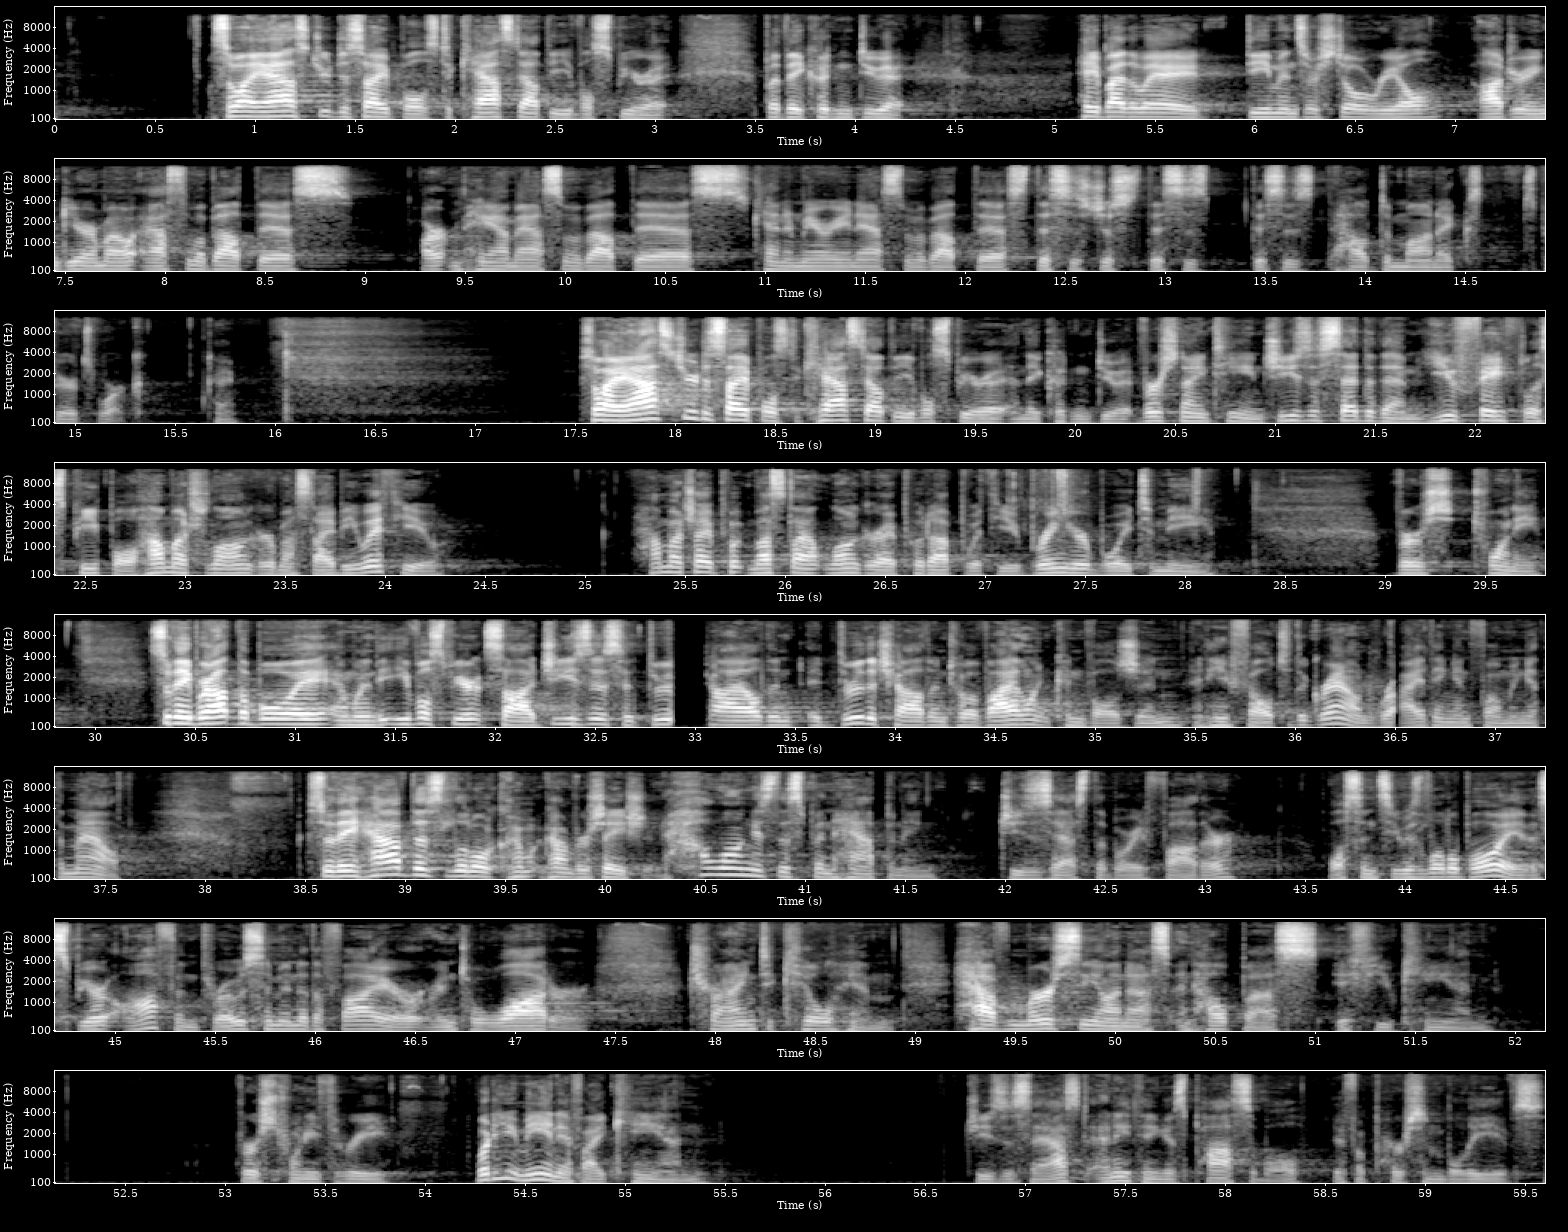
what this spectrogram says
So I asked your disciples to cast out the evil spirit, but they couldn't do it. Hey, by the way, demons are still real. Audrey and Guillermo asked them about this. Art and Pam asked them about this. Ken and Marion asked them about this. This is just this is this is how demonic spirits work. Okay. So I asked your disciples to cast out the evil spirit, and they couldn't do it. Verse 19 Jesus said to them, You faithless people, how much longer must I be with you? How much I put, must I, longer I put up with you? Bring your boy to me. Verse 20. So they brought the boy, and when the evil spirit saw Jesus, it threw the child, in, it threw the child into a violent convulsion, and he fell to the ground, writhing and foaming at the mouth. So they have this little conversation. How long has this been happening? Jesus asked the boy father. Well, since he was a little boy, the Spirit often throws him into the fire or into water, trying to kill him. Have mercy on us and help us if you can. Verse 23 What do you mean, if I can? Jesus asked. Anything is possible if a person believes.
